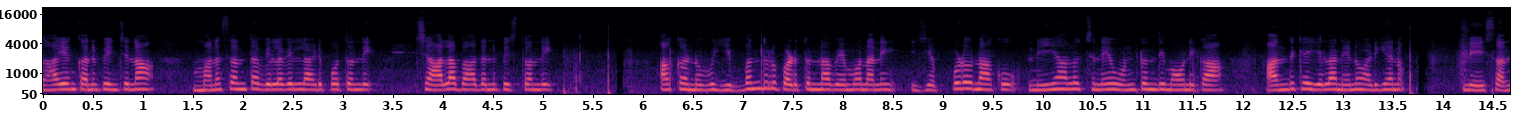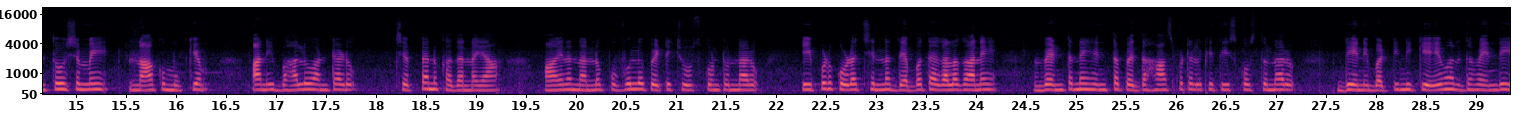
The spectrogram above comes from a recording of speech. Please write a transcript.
గాయం కనిపించినా మనసంతా విలవిల్లాడిపోతుంది. చాలా బాధ అనిపిస్తుంది. అక్కడ నువ్వు ఇబ్బందులు పడుతున్నావేమోనని ఎప్పుడూ నాకు నీ ఆలోచనే ఉంటుంది మౌనిక. అందుకే ఇలా నేను అడిగాను. నీ సంతోషమే నాకు ముఖ్యం అని బాలు అంటాడు. చెప్పాను కదన్నయ్య. ఆయన నన్ను పువ్వుల్లో పెట్టి చూసుకుంటున్నారు. ఇప్పుడు కూడా చిన్న దెబ్బ తగలగానే వెంటనే ఇంత పెద్ద హాస్పిటల్కి తీసుకొస్తున్నారు. దీన్ని బట్టి నీకేం అర్థమైంది?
